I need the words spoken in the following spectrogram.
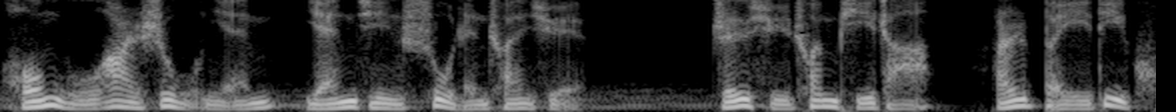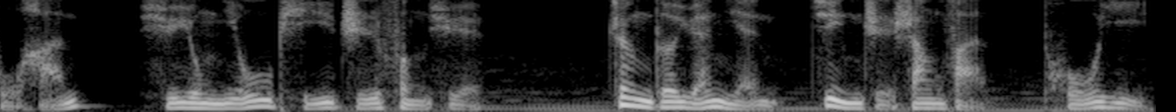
洪武二十五年严禁庶人穿靴，只许穿皮札；而北地苦寒，需用牛皮织凤靴。正德元年禁止商贩、仆役、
